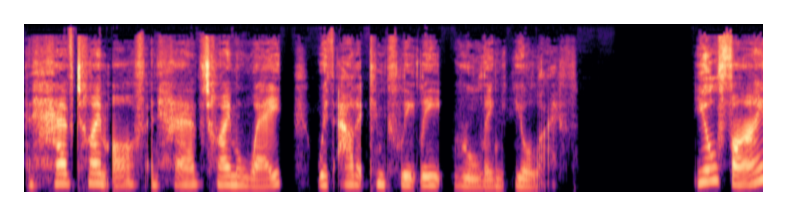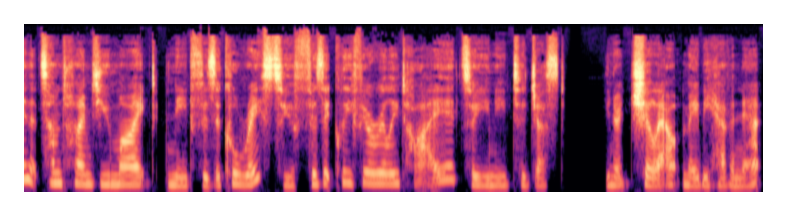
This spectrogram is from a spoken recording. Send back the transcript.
and have time off and have time away without it completely ruling your life. You'll find that sometimes you might need physical rest. So you physically feel really tired. So you need to just, you know, chill out, maybe have a nap.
